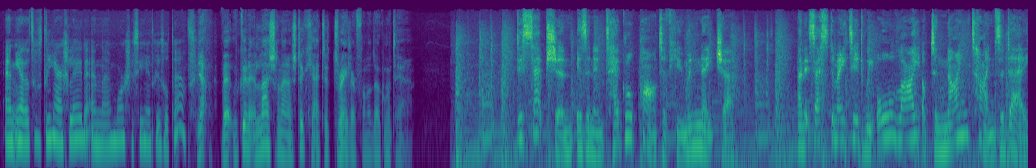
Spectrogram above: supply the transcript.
En ja, dat was drie jaar geleden en morgen zie je het resultaat. Ja, we, we kunnen luisteren naar een stukje uit de trailer van de documentaire. Deception is an integral part of human nature. And it's estimated we all lie up to nine times a day.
